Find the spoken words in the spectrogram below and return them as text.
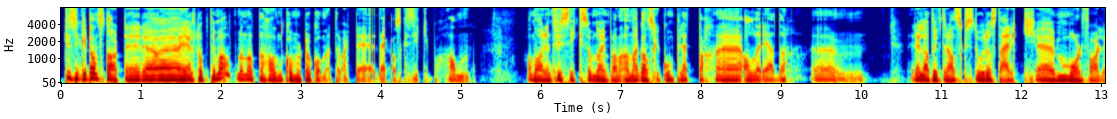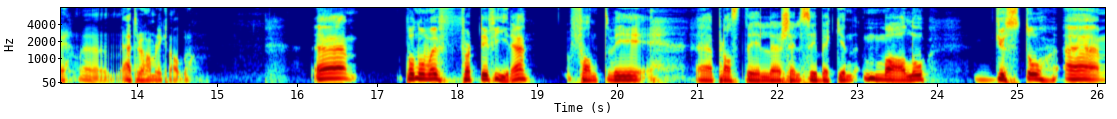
Ikke sikkert han starter eh, helt optimalt, men at han kommer til å komme etter hvert, det, det er jeg ganske sikker på. Han, han har en fysikk som du er inne på, han er ganske komplett da, eh, allerede. Relativt rask, stor og sterk, målfarlig. Jeg tror han blir knallbra. Uh på nummer 44 fant vi eh, plass til Chelsea-bekken Malo Gusto. Eh,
